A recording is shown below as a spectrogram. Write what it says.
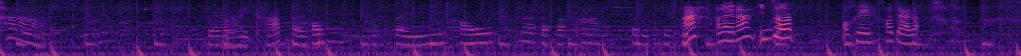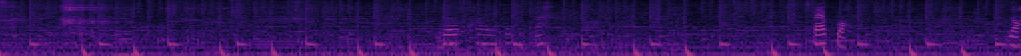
ค่ะแต่ไอครับใส่เขาใส่เขาน่าจะซักผ้าก็เลยต้องไปฮะ อะไรนะ อินเสิร์ต โอเค เข้าใจละเซิร์ฟไทยก็แป๊บบอกหรอ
